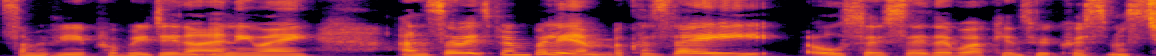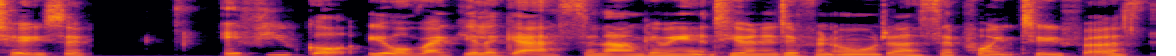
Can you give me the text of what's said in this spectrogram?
some of you probably do that anyway. And so it's been brilliant because they also say they're working through Christmas too. So if you've got your regular guests, and I'm giving it to you in a different order, so point two first.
